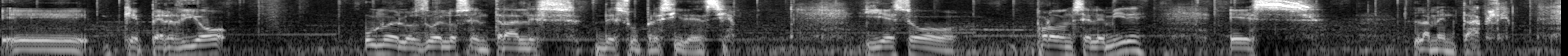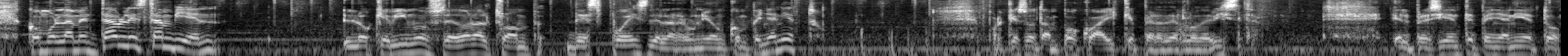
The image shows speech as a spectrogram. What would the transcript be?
eh, que perdió uno de los duelos centrales de su presidencia. Y eso, por donde se le mire, es lamentable. Como lamentable es también lo que vimos de Donald Trump después de la reunión con Peña Nieto. porque eso tampoco hay que perderlo de vista. El presidente Peña Nieto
